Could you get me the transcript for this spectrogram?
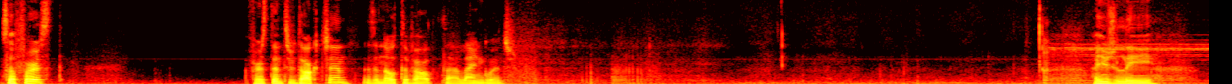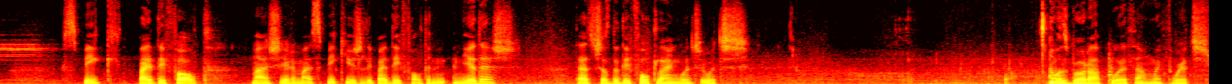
So first, first introduction is a note about uh, language. I usually speak by default. My I speak usually by default in, in Yiddish. That's just the default language which I was brought up with and with which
